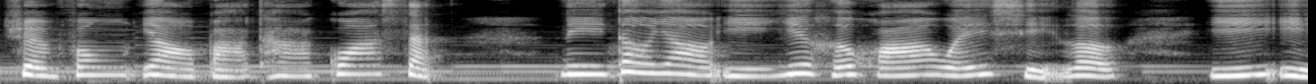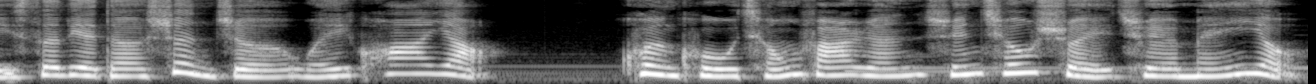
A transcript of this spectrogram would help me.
旋风要把它刮散。你倒要以耶和华为喜乐，以以色列的圣者为夸耀。困苦穷乏人寻求水却没有。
